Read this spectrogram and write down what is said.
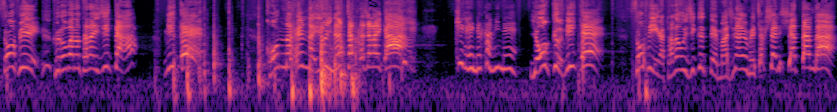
ソフィー風呂場の棚いじった見てこんな変な色になっちゃったじゃないか綺麗な髪ねよく見てソフィーが棚をいじくってまじないをめちゃくちゃにしちゃったんだ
